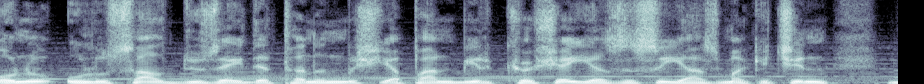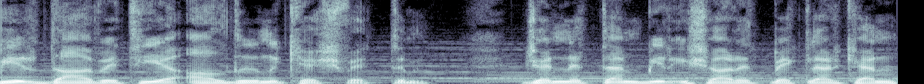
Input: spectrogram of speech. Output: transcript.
onu ulusal düzeyde tanınmış yapan bir köşe yazısı yazmak için bir davetiye aldığını keşfettim. Cennetten bir işaret beklerken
